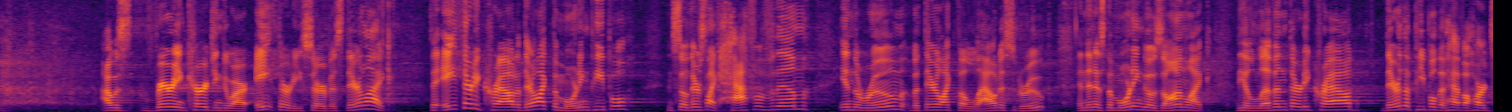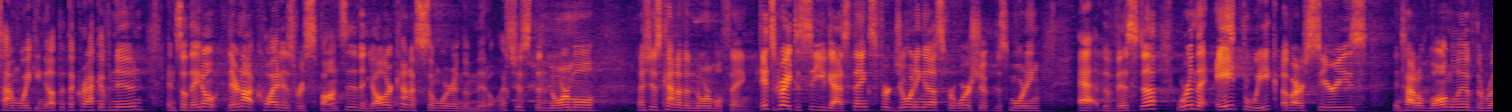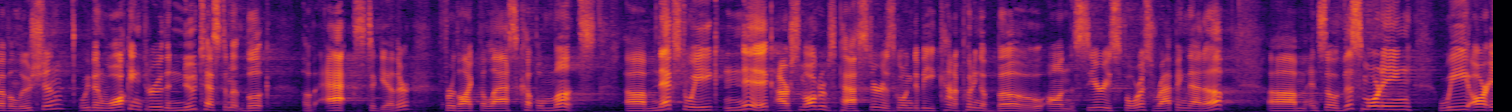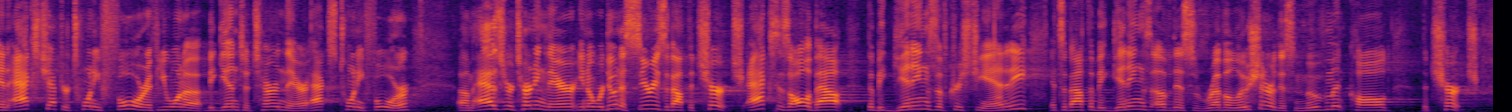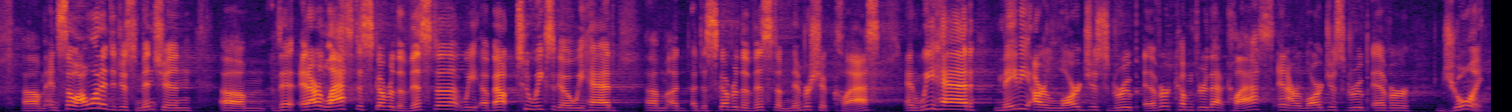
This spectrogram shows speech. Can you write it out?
I was very encouraging to our 8:30 service. They're like the 8:30 crowd. They're like the morning people, and so there's like half of them in the room, but they're like the loudest group. And then as the morning goes on, like the 11:30 crowd, they're the people that have a hard time waking up at the crack of noon, and so they don't. They're not quite as responsive, and y'all are kind of somewhere in the middle. That's just the normal. That's just kind of the normal thing. It's great to see you guys. Thanks for joining us for worship this morning at the Vista. We're in the eighth week of our series entitled Long Live the Revolution. We've been walking through the New Testament book of Acts together for like the last couple months. Um, next week, Nick, our small groups pastor, is going to be kind of putting a bow on the series for us, wrapping that up. Um, and so this morning, we are in Acts chapter 24. If you want to begin to turn there, Acts 24. Um, as you're turning there, you know, we're doing a series about the church. Acts is all about the beginnings of Christianity, it's about the beginnings of this revolution or this movement called the church. Um, and so I wanted to just mention um, that at our last Discover the Vista, we about two weeks ago, we had um, a, a, Discover the Vista membership class, and we had maybe our largest group ever come through that class and our largest group ever join.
